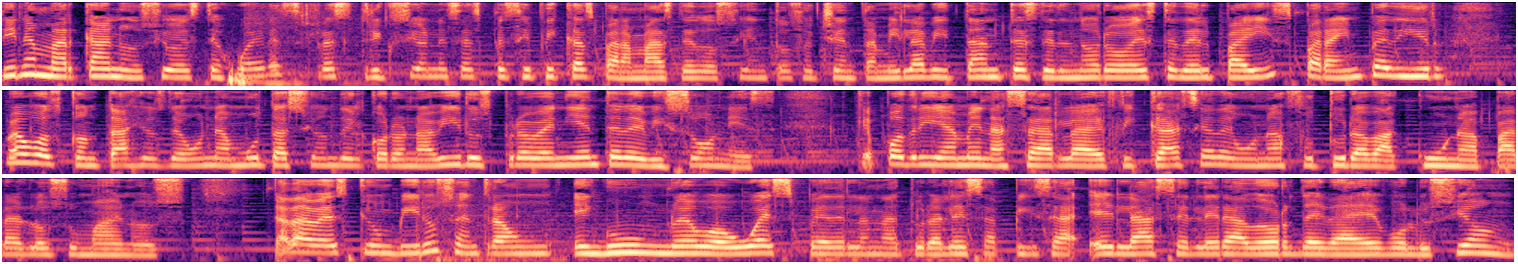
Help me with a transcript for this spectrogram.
Dinamarca anunció este jueves restricciones específicas para más de 280 mil habitantes del noroeste del país para impedir nuevos contagios de una mutación del coronavirus proveniente de bisones que podría amenazar la eficacia de una futura vacuna para los humanos. Cada vez que un virus entra en un nuevo huésped, la naturaleza pisa el acelerador de la evolución.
